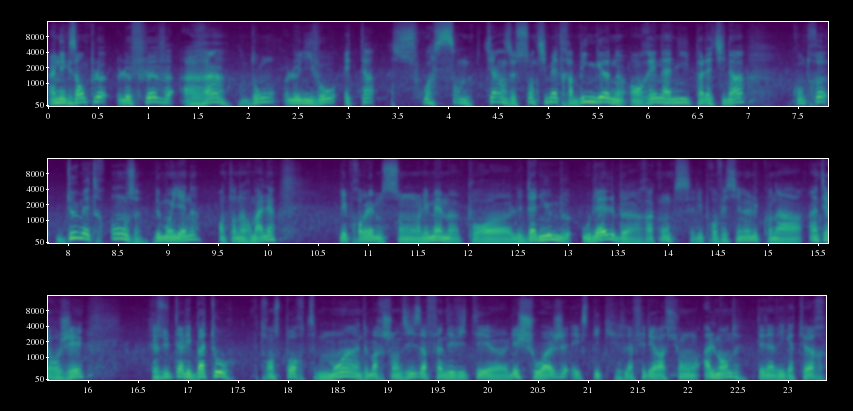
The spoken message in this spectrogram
Un exemple, le fleuve Rhin, dont le niveau est à 75 cm à Bingen, en Rhénanie-Palatinat, contre 2,11 m de moyenne en temps normal. Les problèmes sont les mêmes pour euh, le Danube ou l'Elbe, racontent les professionnels qu'on a interrogés. Résultat, les bateaux transportent moins de marchandises afin d'éviter euh, l'échouage, explique la Fédération allemande des navigateurs.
